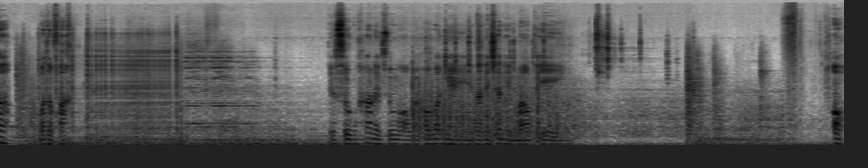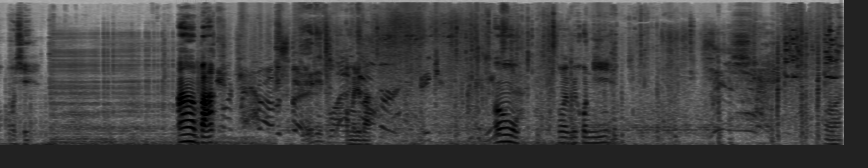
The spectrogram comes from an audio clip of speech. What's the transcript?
อ้าว what the fuck เดี๋ยวซูมเข้าเดี๋ยวซูมออกหมายความว่าไง ตอนนี้ฉันเห็นเมาส์ตัวเองอ๋อโอ เคอ่าบักเอาไม่ได้บักเอ้าทำไมเป็นคนนี้อาละ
